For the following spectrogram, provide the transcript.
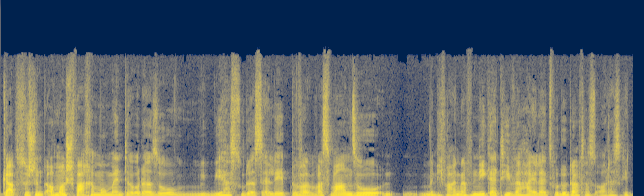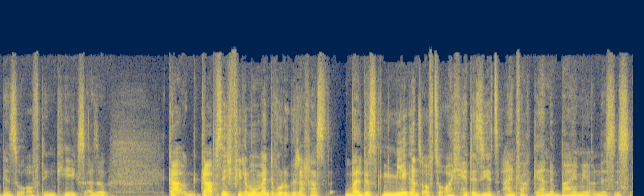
gab es bestimmt auch mal schwache Momente oder so? Wie, wie hast du das erlebt? Wa- Was waren so, wenn ich fragen darf, negative Highlights, wo du dachtest, oh, das geht mir so auf den Keks? Also gab es nicht viele Momente, wo du gedacht hast, weil das ging mir ganz oft so, oh, ich hätte sie jetzt einfach gerne bei mir und es ist,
